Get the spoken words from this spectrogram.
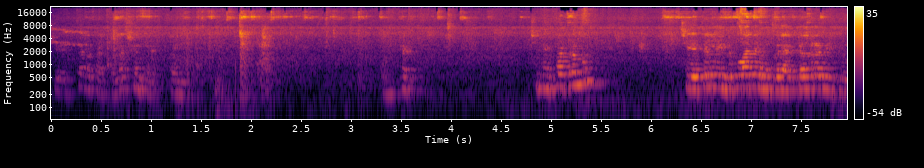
చేస్తే అలా చిన్న చిన్న చేతులు నిండిపోతే ముగ్గురు ఎక్కలరా మీకు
